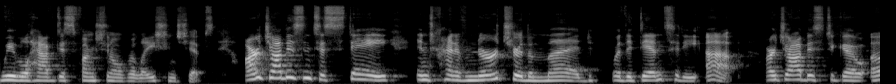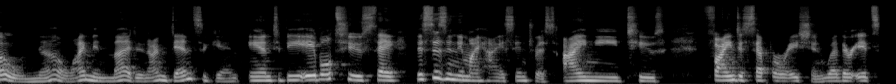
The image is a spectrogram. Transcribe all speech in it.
we will have dysfunctional relationships. Our job isn't to stay and kind of nurture the mud or the density up our job is to go, oh no, I'm in mud and I'm dense again. And to be able to say, this isn't in my highest interest. I need to find a separation, whether it's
